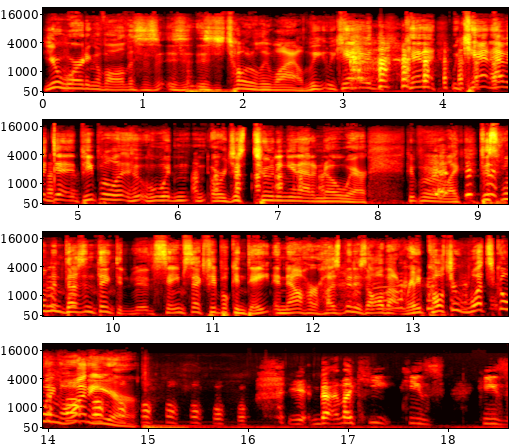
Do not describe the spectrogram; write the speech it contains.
Your wording of all this is is, is totally wild. We, we can't have a, can't we can't have a people who wouldn't or just tuning in out of nowhere. People are like, this woman doesn't think that same sex people can date, and now her husband is all about rape culture. What's going on here? yeah, like he he's he's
